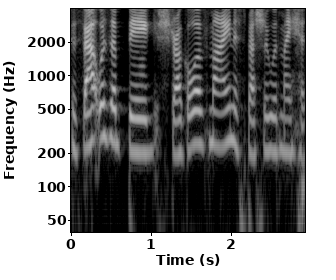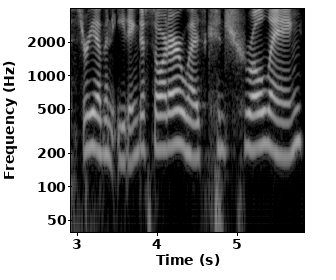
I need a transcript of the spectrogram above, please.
Because that was a big struggle of mine especially with my history of an eating disorder was controlling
